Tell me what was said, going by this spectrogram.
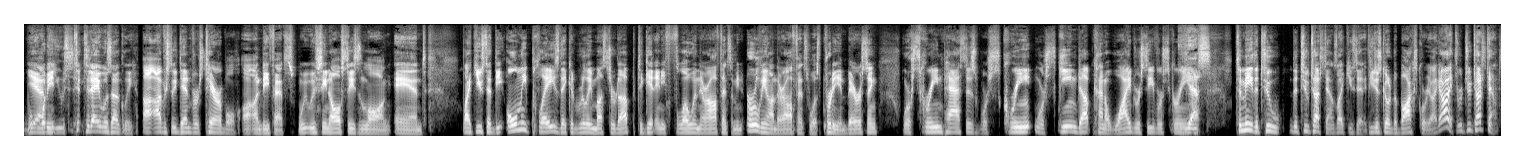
Yeah, what I mean, do you see? t- today was ugly. Uh, obviously, Denver's terrible on, on defense. We, we've seen all season long, and like you said, the only plays they could really muster up to get any flow in their offense. I mean, early on, their offense was pretty embarrassing. Were screen passes, were screen, were schemed up, kind of wide receiver screens. yes, To me, the two the two touchdowns, like you said, if you just go to the box score, you're like, oh, I threw two touchdowns.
